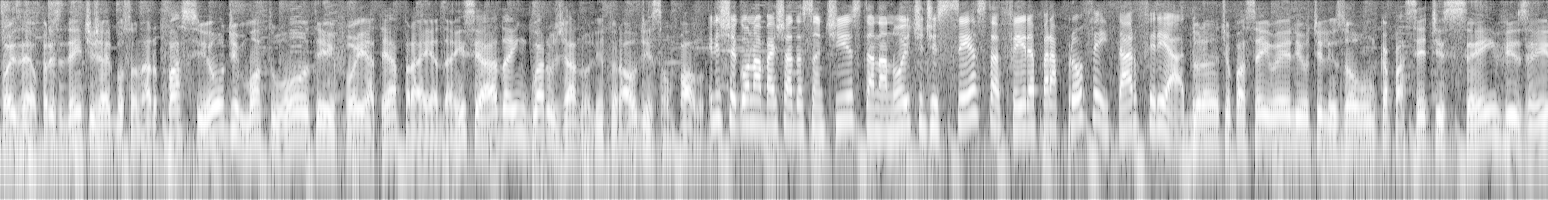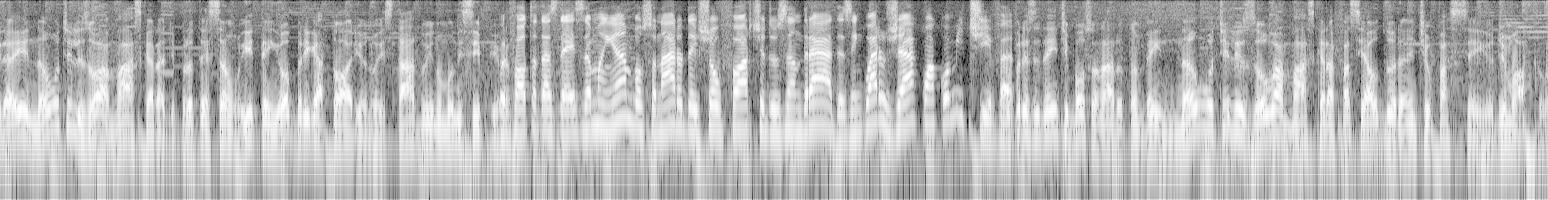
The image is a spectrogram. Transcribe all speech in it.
Pois é, o presidente Jair Bolsonaro passeou de moto ontem e foi até a praia da Enseada, em Guarujá, no litoral de São Paulo. Ele chegou na Baixada Santista na noite de sexta-feira para aproveitar o feriado. Durante o passeio, ele utilizou um capacete sem viseira e não utilizou a máscara de proteção, item obrigatório no estado e no município. Por volta das 10 da manhã, Bolsonaro deixou o Forte dos Andradas, em Guarujá, com a comitiva. O presidente Bolsonaro também não utilizou a máscara facial durante o passeio de moto.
